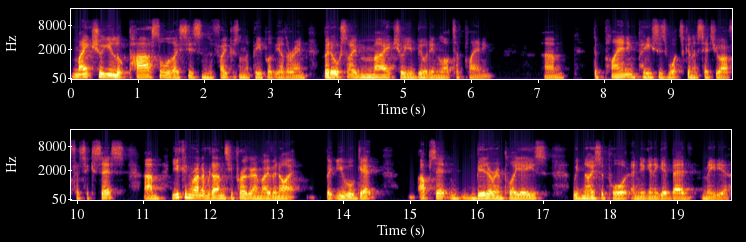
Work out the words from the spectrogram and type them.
make sure you look past all of those systems and focus on the people at the other end, but also make sure you build in lots of planning. Um, the planning piece is what's going to set you up for success. Um, you can run a redundancy program overnight, but you will get upset, bitter employees with no support, and you're going to get bad media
